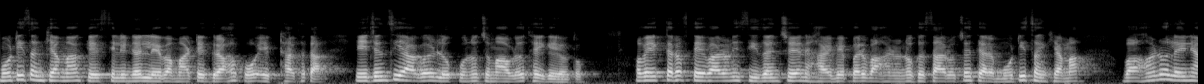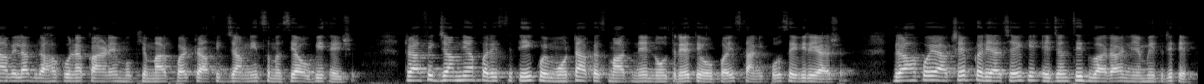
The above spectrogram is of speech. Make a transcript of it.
મોટી સંખ્યામાં ગેસ સિલિન્ડર લેવા માટે ગ્રાહકો એકઠા થતાં એજન્સી આગળ લોકોનો જમાવડો થઈ ગયો હતો. હવે એક તરફ તહેવારોની સિઝન છે અને હાઈવે પર વાહનોનો ઘસારો છે, ત્યારે મોટી સંખ્યામાં વાહનો લઈને આવેલા ગ્રાહકોના કારણે મુખ્ય માર્ગ પર ટ્રાફિક જામની સમસ્યા ઊભી થઈ છે. ટ્રાફિક જામની આ પરિસ્થિતિ કોઈ મોટા અકસ્માતને નોતરે તેવો ભય સ્થાનિકો સેવી રહ્યા છે. ગ્રાહકોએ આક્ષેપ કર્યા છે કે એજન્સી દ્વારા નિયમિત રીતે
